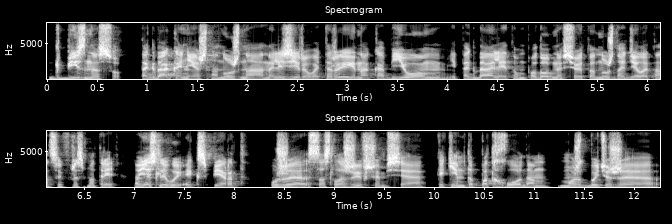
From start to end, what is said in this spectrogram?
к бизнесу, тогда, конечно, нужно анализировать рынок, объем и так далее и тому подобное. Все это нужно делать, на цифры смотреть. Но если вы эксперт, уже со сложившимся каким-то подходом, может быть, уже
